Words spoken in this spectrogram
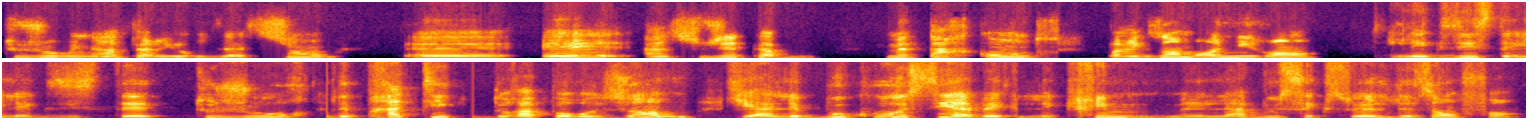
toujours une infériorisation euh, et un sujet tabou. Mais par contre, par exemple, en Iran, il existe et il existait toujours des pratiques de rapport aux hommes qui allaient beaucoup aussi avec les crimes, l'abus sexuel des enfants.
